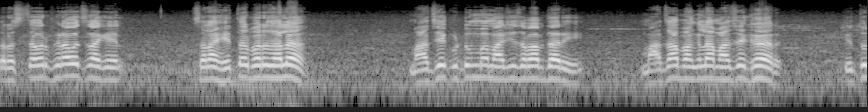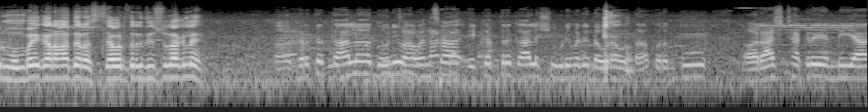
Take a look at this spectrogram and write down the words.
तर रस्त्यावर फिरावंच लागेल. चला हे तर बरं झालं. माझे कुटुंब माझी जबाबदारी माझा बंगला माझे घर इथून मुंबईकरांना ते रस्त्यावर तरी दिसू लागले. खरं तर काल दोन्ही भावांचा एकत्र काल शिवडीमध्ये दौरा होता. परंतु राज ठाकरे यांनी या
